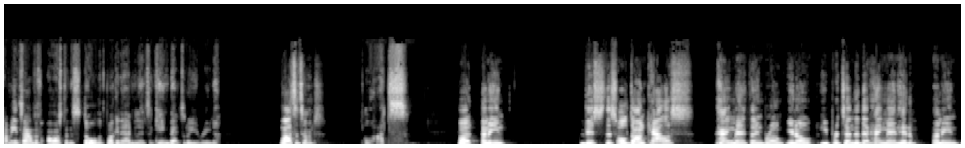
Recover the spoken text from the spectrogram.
How many times has Austin stole the fucking ambulance and came back to the arena? Lots of times. Lots. But I mean, this this whole Don Callis Hangman thing, bro. You know, he pretended that Hangman hit him. I mean,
